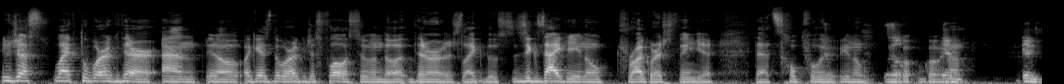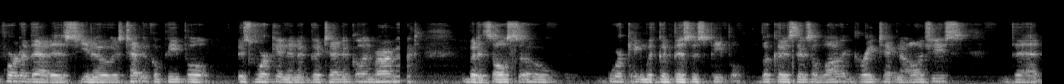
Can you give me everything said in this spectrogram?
you just like to work there, and you know I guess the work just flows, even though there is like this zigzaggy you know progress thing that's hopefully you know well, go, going on and part of that is, you know, as technical people, is working in a good technical environment, but it's also working with good business people because there's a lot of great technologies that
